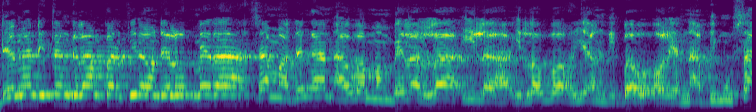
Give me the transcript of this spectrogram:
Dengan ditenggelamkan Firaun di Laut Merah sama dengan Allah membela la ilaha illallah yang dibawa oleh Nabi Musa.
